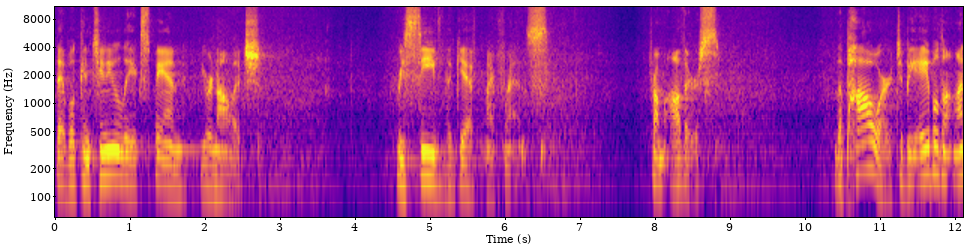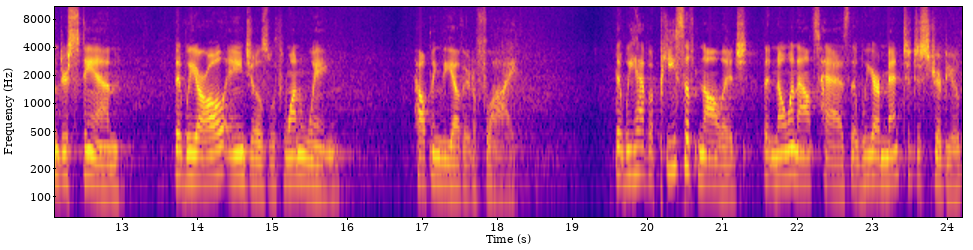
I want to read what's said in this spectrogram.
that will continually expand your knowledge. Receive the gift, my friends, from others. The power to be able to understand that we are all angels with one wing, helping the other to fly that we have a piece of knowledge that no one else has that we are meant to distribute,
